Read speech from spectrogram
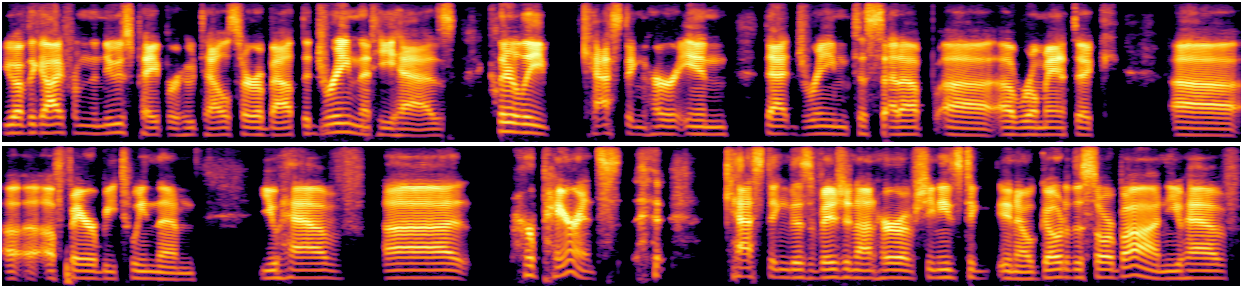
You have the guy from the newspaper who tells her about the dream that he has, clearly casting her in that dream to set up uh, a romantic uh, affair between them. You have uh, her parents casting this vision on her of she needs to you know go to the Sorbonne. You have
